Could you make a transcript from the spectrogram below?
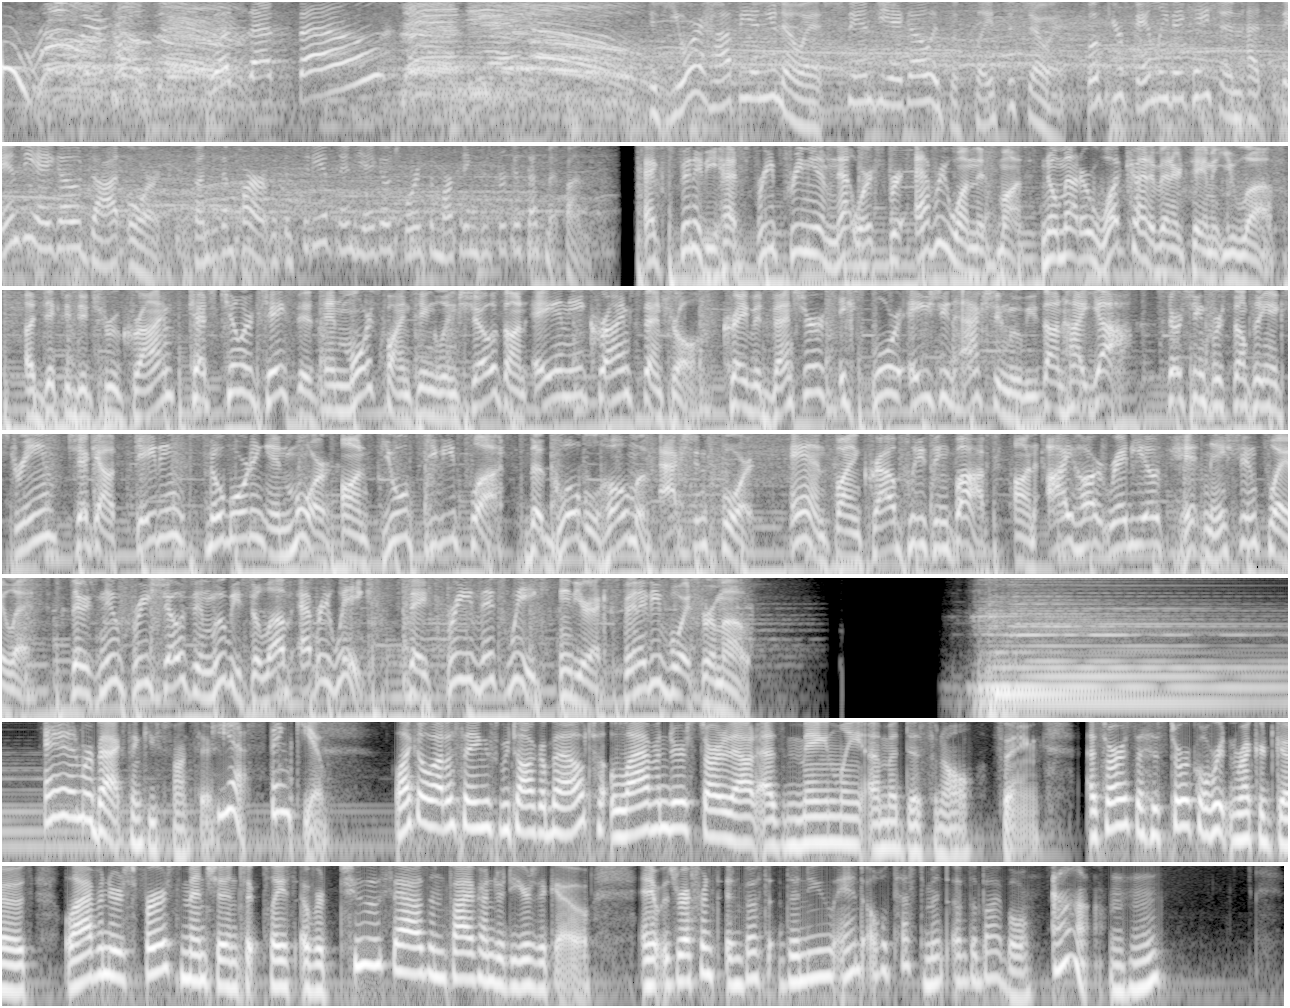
Roller coaster. What's that spell? San Diego. If you're happy and you know it, San Diego is the place to show it. Book your family vacation at san diego.org. Funded in part with the City of San Diego Tourism Marketing District Assessment Funds. Xfinity has free premium networks for everyone this month, no matter what kind of entertainment you love. Addicted to true crime? Catch killer cases and more spine-tingling shows on A&E Crime Central. Crave adventure? Explore Asian action movies on Hi-YAH. Searching for something extreme? Check out skating, snowboarding, and more on Fuel TV Plus, the global home of action sports. And find crowd-pleasing bops on iHeartRadio's Hit Nation playlist. There's new free shows and movies to love every week. Say free this week in your Xfinity voice remote. And we're back. Thank you, sponsor. Yes, thank you. Like a lot of things we talk about, lavender started out as mainly a medicinal thing. As far as the historical written record goes, lavender's first mention took place over 2,500 years ago, and it was referenced in both the New and Old Testament of the Bible. Ah,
